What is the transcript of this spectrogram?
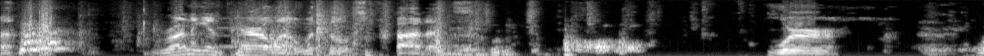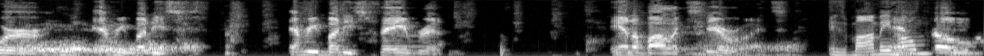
running in parallel with those products were were everybody's everybody's favorite anabolic steroids. Is mommy home? So,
